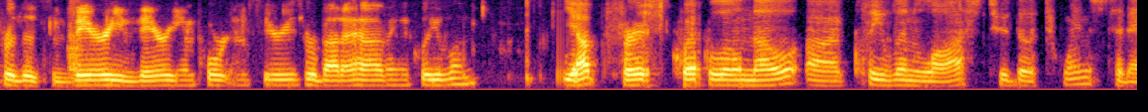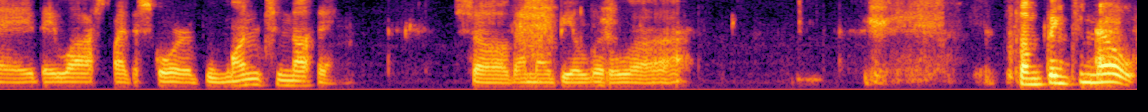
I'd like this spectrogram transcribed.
for this very, very important series we're about to have in Cleveland? Yep. First, quick little note: uh, Cleveland lost to the Twins today. They lost by the score of one to nothing. So that might be a little. Uh... Something to note.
